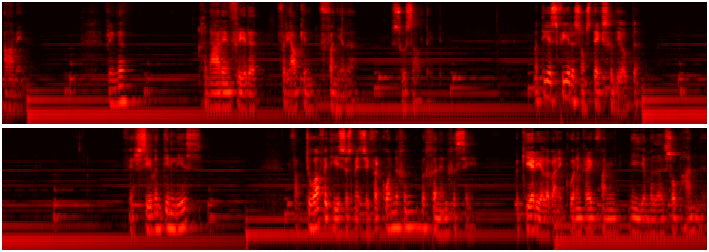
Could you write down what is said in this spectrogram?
Amen. Vriende, genade en vrede vir elkeen van julle soos altyd. Matteus 4 is ons teksgedeelte. Vers 17 lees. Van toe af het Jesus met sy verkondiging begin en gesê: "Bekeer julle want die koninkryk van die hemel is op hande."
